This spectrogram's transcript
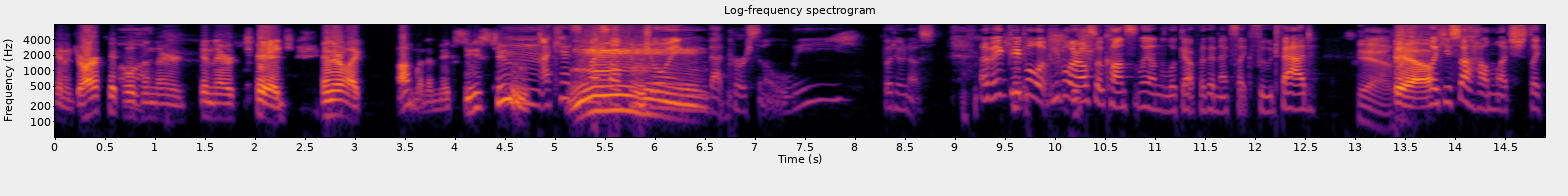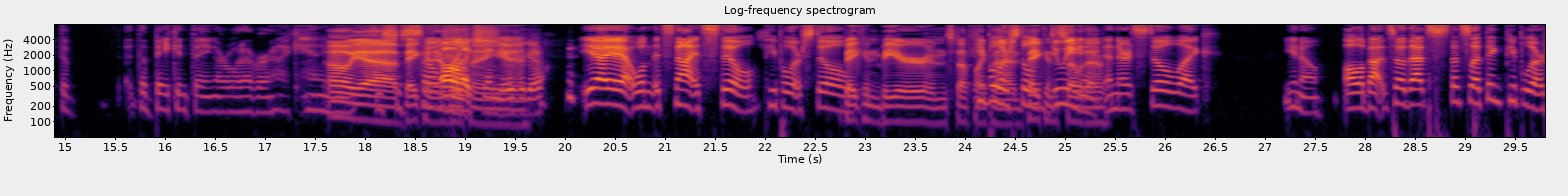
and a jar of pickles Oh. in their in their fridge, and they're like, "I'm gonna mix these two." Mm, I can't see myself Mm. enjoying that personally, but who knows? I think people people are also constantly on the lookout for the next like food fad. yeah. Yeah, Like you saw how much like the the bacon thing or whatever. I can't. Even, Oh, yeah, bacon so oh, like ten years yeah. ago. Yeah, yeah, yeah. Well, it's not. It's still people are still Bacon beer and stuff like people that. People are still Bacon doing soda. it, and they're still like, you know, all about. So that's that's. I think people are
